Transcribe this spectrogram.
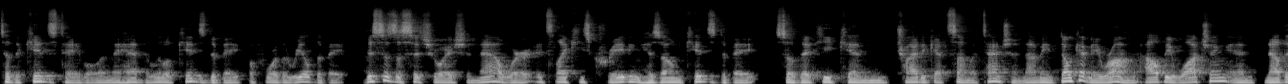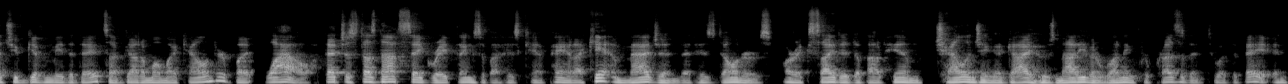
to the kids' table and they had the little kids' debate before the real debate. This is a situation now where it's like he's creating his own kids' debate so that he can try to get some attention. I mean, don't get me wrong, I'll be watching. And now that you've given me the dates, I've got them on my calendar. But wow, that just does not say great things about his campaign. I can't imagine that his donors are excited about him challenging a guy who's not even running for president to a debate. And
